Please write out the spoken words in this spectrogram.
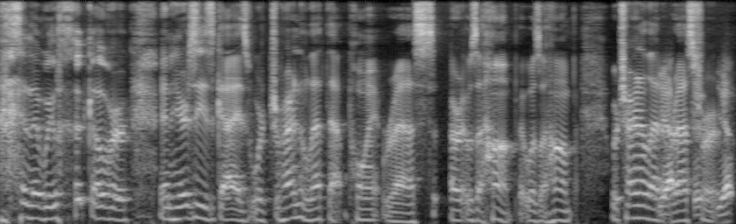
And then we look over, and here's these guys. We're trying to let that point rest, or it was a hump. It was a hump. We're trying to let it rest for yep.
